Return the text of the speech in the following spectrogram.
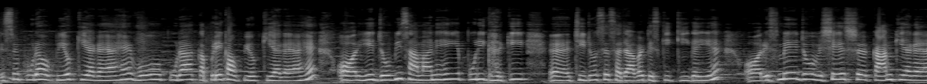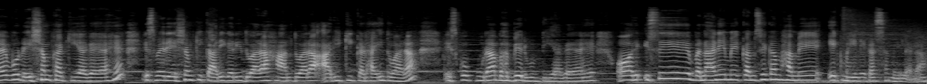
इसमें पूरा उपयोग किया गया है वो पूरा कपड़े का उपयोग किया गया है और ये जो भी सामान है ये पूरी घर की चीज़ों से सजावट इसकी की गई है और इसमें जो विशेष काम किया गया है वो रेशम का किया गया है। इसमें रेशम की कारीगरी द्वारा हाथ द्वारा आरी की कढ़ाई द्वारा इसको पूरा भव्य रूप दिया गया है और इसे बनाने में कम से कम हमें एक महीने का समय लगा।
